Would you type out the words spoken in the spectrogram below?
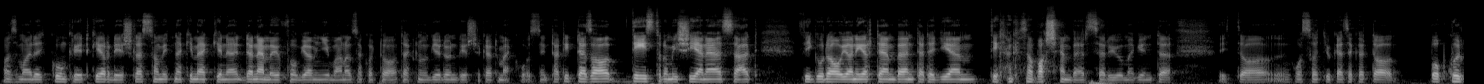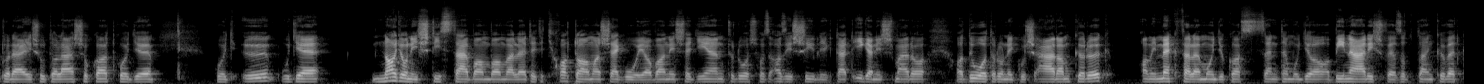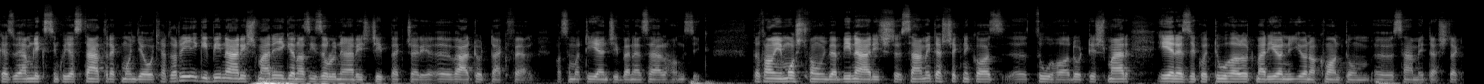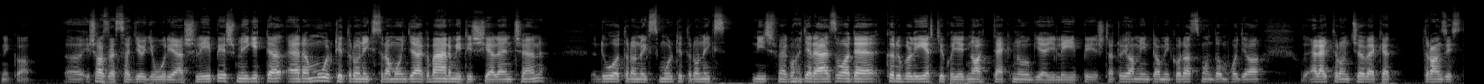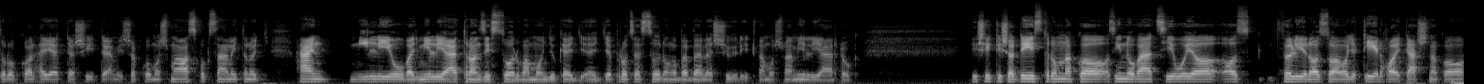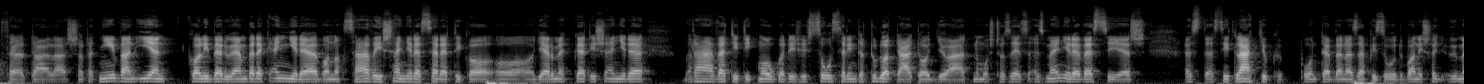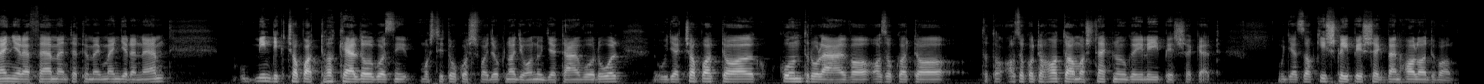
az majd egy konkrét kérdés lesz, amit neki meg kéne, de nem ő fogja nyilván ezeket a technológiai döntéseket meghozni. Tehát itt ez a Daystrom is ilyen elszállt figura olyan értemben, tehát egy ilyen, tényleg ez a vasemberszerű megint a, itt a, hozhatjuk ezeket a popkulturális utalásokat, hogy, hogy ő ugye nagyon is tisztában van vele, tehát egy hatalmas egója van, és egy ilyen tudóshoz az is illik. Tehát igenis már a, a duotronikus áramkörök, ami megfelel mondjuk azt szerintem ugye a bináris, vagy az után következő. Emlékszünk, hogy a Star Trek mondja, hogy hát a régi bináris már régen az izolináris csippek cseré, váltották fel. Azt hiszem a TNG-ben ez elhangzik. Tehát ami most van, hogy bináris számítástechnika, az túlhaladott, és már érezzük, hogy túlhaladott, már jön, jön a kvantum számítástechnika. És az lesz egy, egy óriás lépés. Még itt erre a Multitronics-ra mondják, bármit is jelentsen, Duotronics, Multitronics nincs megmagyarázva, de körülbelül értjük, hogy egy nagy technológiai lépés. Tehát olyan, mint amikor azt mondom, hogy a, elektroncsöveket tranzisztorokkal helyettesítem, és akkor most már azt fog számítani, hogy hány millió vagy milliárd tranzisztor van mondjuk egy, egy processzoron belesűrítve, most már milliárdok és itt is a Daystromnak az innovációja az fölír azzal, hogy a térhajtásnak a feltállása. Tehát nyilván ilyen kaliberű emberek ennyire el vannak szállva, és ennyire szeretik a, a gyermekeket, és ennyire rávetítik magukat, és, és szó szerint a tudatát adja át. Na most az, ez, ez mennyire veszélyes, ezt, ezt itt látjuk pont ebben az epizódban, és hogy ő mennyire felmentető, meg mennyire nem mindig csapattal kell dolgozni, most itt okos vagyok nagyon, ugye távolról, ugye csapattal kontrollálva azokat a, tehát azokat a hatalmas technológiai lépéseket, ugye ez a kis lépésekben haladva.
